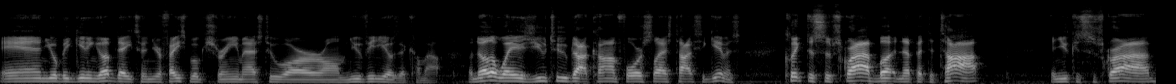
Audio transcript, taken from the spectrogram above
and you'll be getting updates in your Facebook stream as to our um, new videos that come out. Another way is youtube.com forward slash Toxic Givens. Click the subscribe button up at the top, and you can subscribe.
